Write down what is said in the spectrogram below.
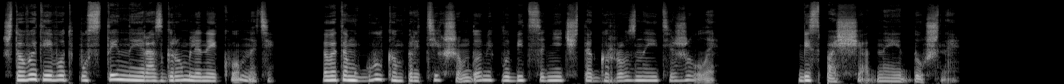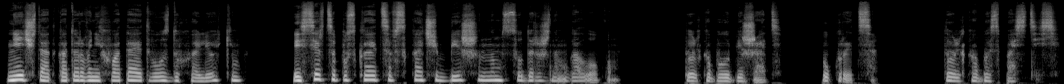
что в этой вот пустынной и разгромленной комнате, в этом гулком притихшем доме клубится нечто грозное и тяжелое, беспощадное и душное. Нечто, от которого не хватает воздуха легким, и сердце пускается вскачь бешеным судорожным галопом. Только бы убежать, укрыться, только бы спастись.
